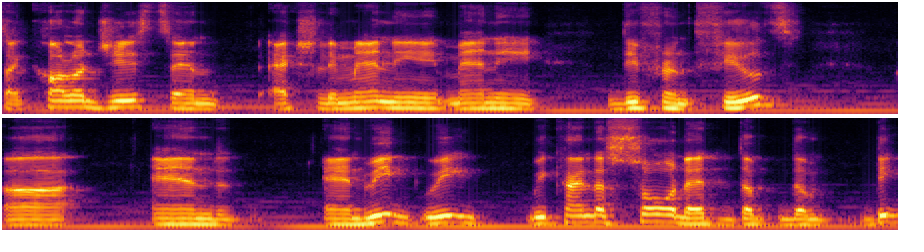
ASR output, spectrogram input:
psychologists, and actually many many different fields. Uh, and and we we we kind of saw that the the big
